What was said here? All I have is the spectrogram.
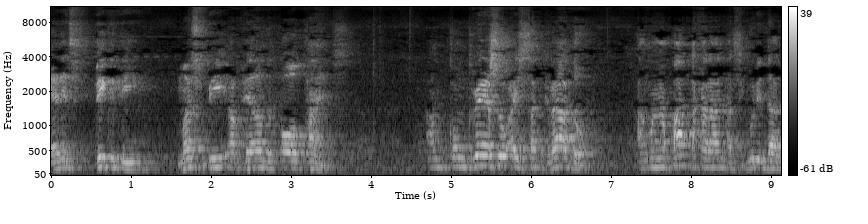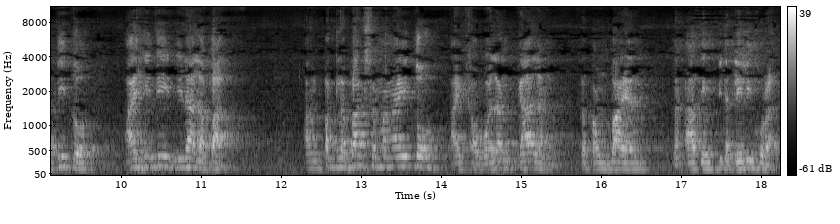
and its dignity must be upheld at all times. Ang Kongreso ay sagrado. Ang mga patakaran at seguridad dito ay hindi nilalabag. Ang paglabag sa mga ito ay kawalang galang sa taumbayan ng ating pinaglilingkuran.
